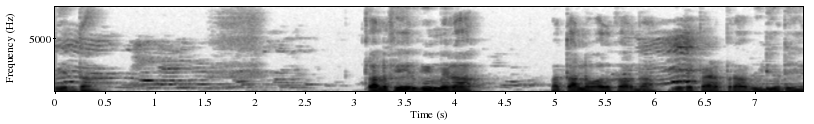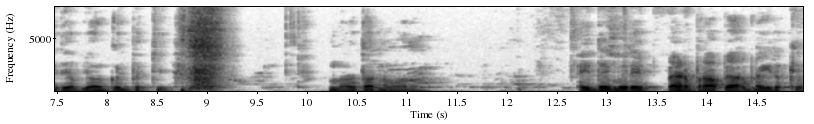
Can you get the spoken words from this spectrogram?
ਇੱਦਾਂ ਚੱਲ ਫੇਰ ਵੀ ਮੇਰਾ ਮੈਂ ਧੰਨਵਾਦ ਕਰਦਾ, ਜਿਹੜੇ ਭੈਣ ਭਰਾ ਵੀਡੀਓ ਦੇਖਦੇ ਆ, ਬਜ਼ੁਰਗ ਬੱਚੇ। ਉਹਨਾਂ ਦਾ ਧੰਨਵਾਦ ਆ। ਇਦਾਂ ਹੀ ਮੇਰੇ ਭੈਣ ਭਰਾ ਪਿਆਰ ਬਣਾਈ ਰੱਖਿਓ।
